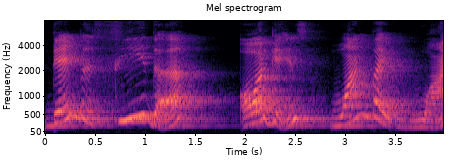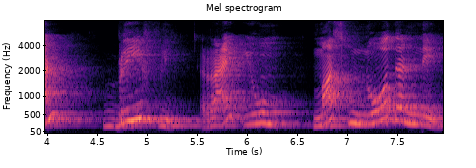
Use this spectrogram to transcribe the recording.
Then we'll see the organs one by one briefly. Right? You must know the name.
